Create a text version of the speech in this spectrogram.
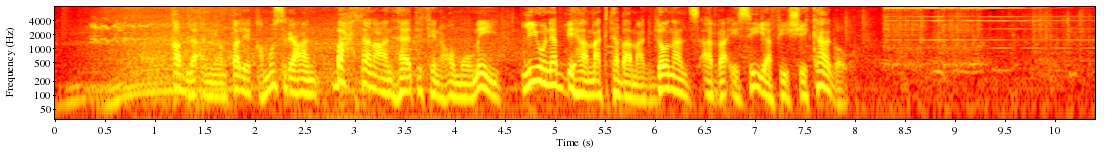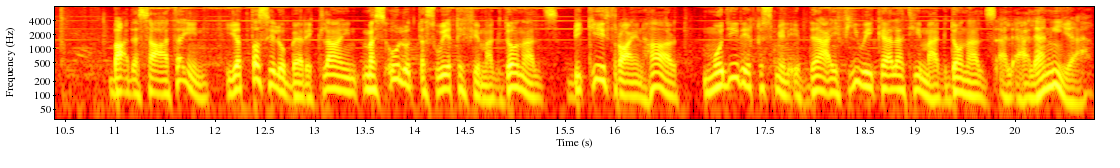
قبل أن ينطلق مسرعا بحثا عن هاتف عمومي لينبه مكتب ماكدونالدز الرئيسي في شيكاغو بعد ساعتين يتصل بيري كلاين مسؤول التسويق في ماكدونالدز بكيث راينهارت مدير قسم الإبداع في وكالة ماكدونالدز الإعلانية.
